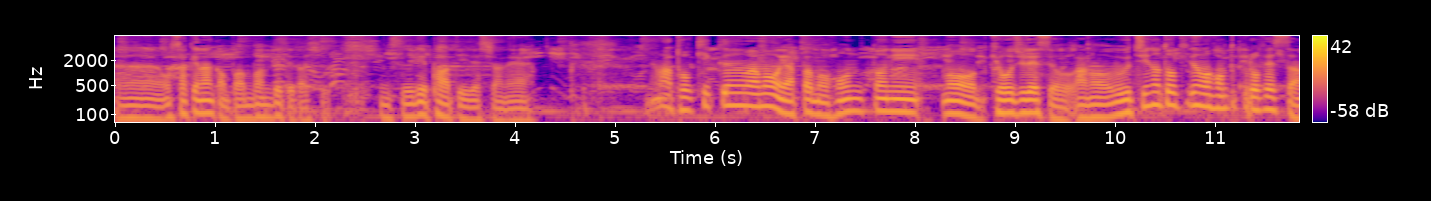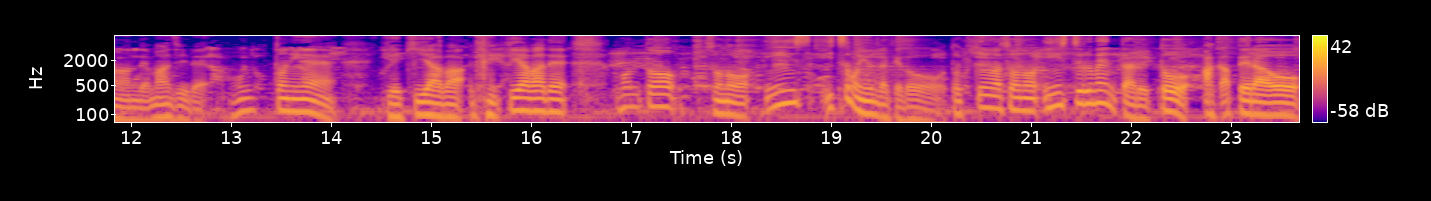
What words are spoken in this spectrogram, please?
えー、お酒なんかもバンバン出てたし、すげえパーティーでしたね。まあ、時くんはもうやっぱもう本当にもう教授ですよ。あの、うちの時くんは本当プロフェッサーなんで、マジで。本当にね、激ヤバ。激ヤバで、本当その、インス、いつも言うんだけど、時くんはその、インストゥルメンタルとアカペラを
